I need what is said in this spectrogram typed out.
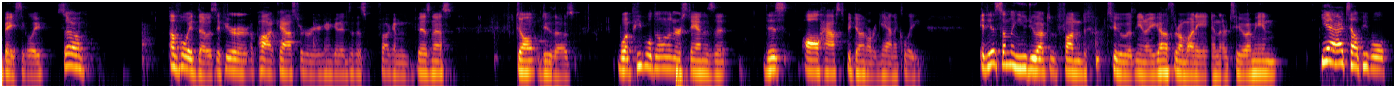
Basically, so avoid those if you're a podcaster or you're gonna get into this fucking business. Don't do those. What people don't understand is that this all has to be done organically it is something you do have to fund too. You know, you got to throw money in there too. I mean, yeah, I tell people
